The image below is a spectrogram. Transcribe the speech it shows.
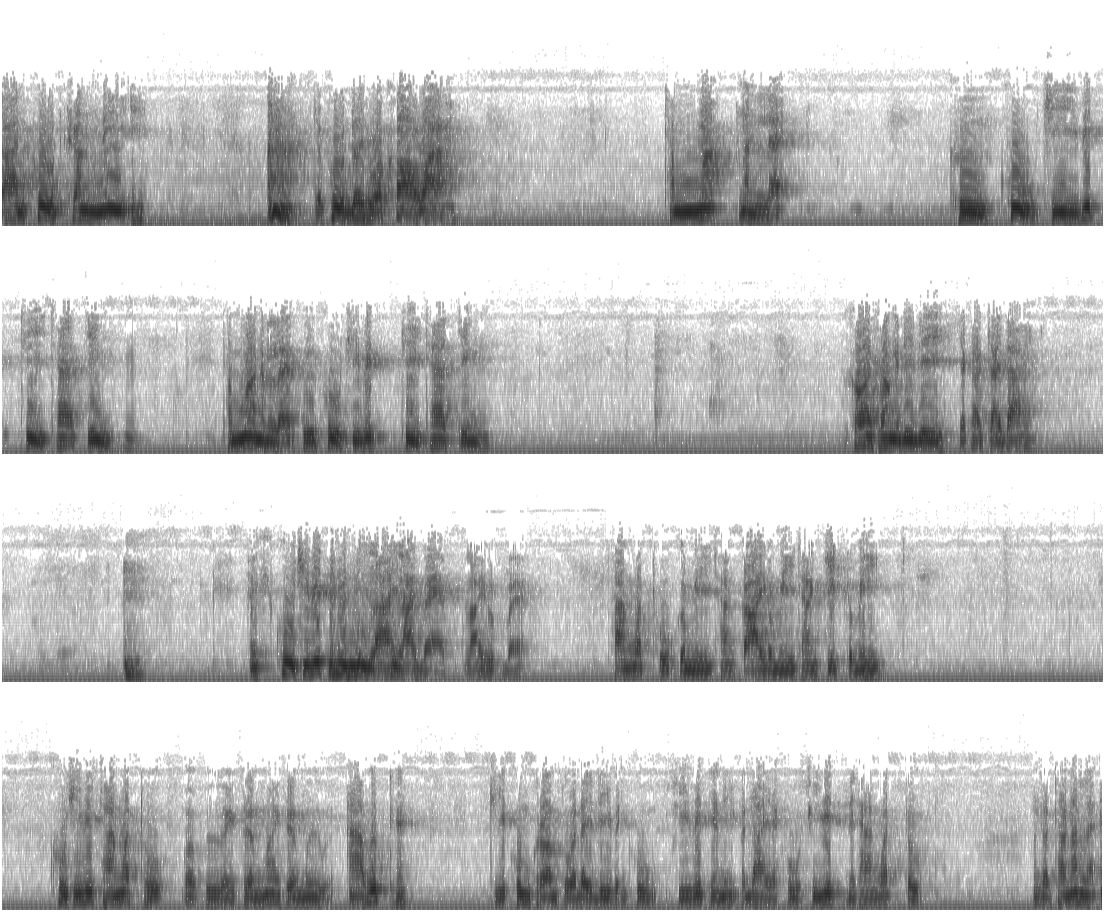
การพูดครั้งนี้ จะพูดโดยหัวข้อว่า ธรรมะนั่นแหละ คือคู่ชีวิตที่แท้จริง ธรรมะนั่นแหละ คือคู่ชีวิตที่แท้จริงขอให้ฟังดีๆ จะเข้าใจได้ คู่ชีวิตมันมีหลายหลายแบบ หลายรูปแบบ ทางวัตถุก็มีทางกายก็มีทางจิตก็มี คู่ชีวิตทางวัตถุก็คือเครื่องไม้เครื่องมืออาวุธที่จะคุ้มครองตัวได้ดีเป็นคู่ชีวิตอย่างนี้ก็ได้แต่คู่ชีวิตในทางวัตถุ มันก็เท่านั้นแหละ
